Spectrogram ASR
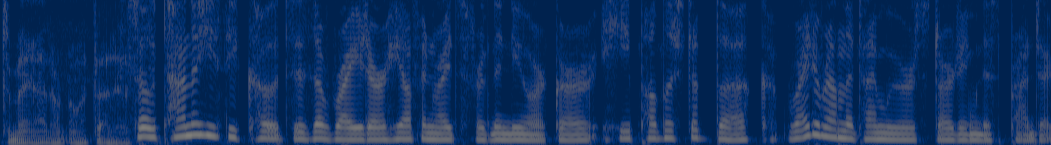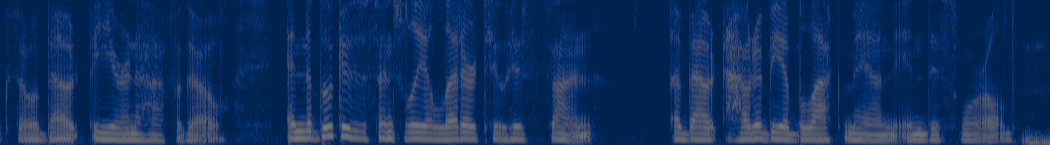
to me. I don't know what that is. So Ta-Nehisi Coates is a writer. He often writes for the New Yorker. He published a book right around the time we were starting this project, so about a year and a half ago. And the book is essentially a letter to his son about how to be a black man in this world. Mm-hmm.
